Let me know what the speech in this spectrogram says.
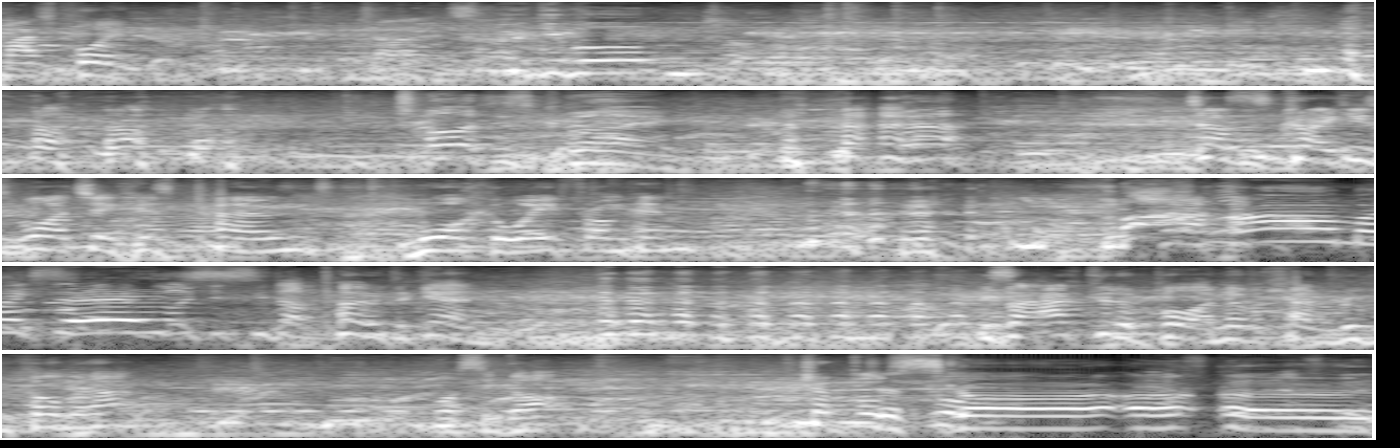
Match point. Spooky ball. Charles is crying. Charles is crying. He's watching his pound walk away from him. Oh my I'm going to see that pound again. He's like, I could have bought another can of Rubicon with that. What's he got? Triple Just score. score. Uh oh.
